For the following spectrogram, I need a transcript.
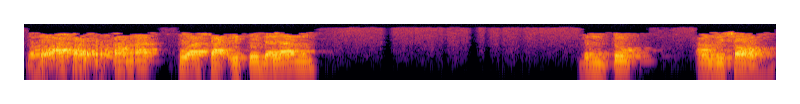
bahwa asal pertama puasa itu dalam bentuk al-wisol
